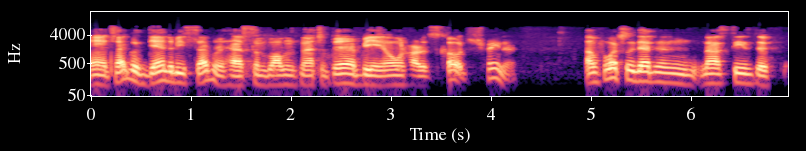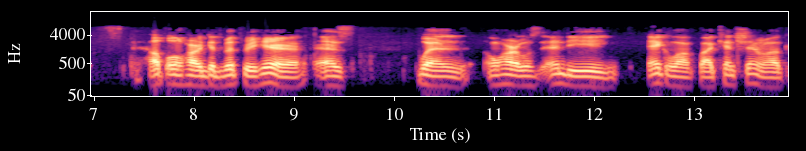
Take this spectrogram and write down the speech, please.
And technically, Dan the Beast Severn has some involvement match up there, being Owen Hart's coach, trainer. Unfortunately, that did not seem to help Owen get the victory here, as when Owen was in the ankle lock by Ken Shamrock,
